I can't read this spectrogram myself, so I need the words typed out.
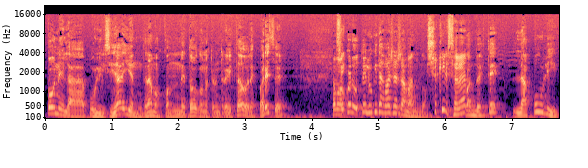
pone la publicidad y entramos con de todo con nuestro entrevistado, ¿les parece? ¿Estamos de acuerdo? Usted, Luquitas, vaya llamando. Yo quiero saber. Cuando esté la publi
